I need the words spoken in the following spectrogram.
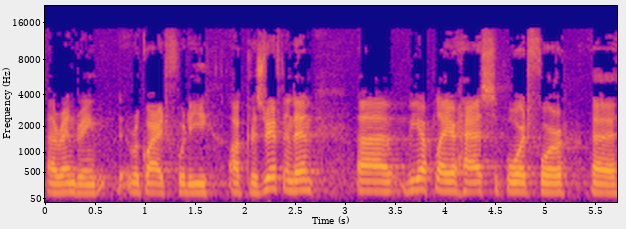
uh, rendering required for the Oculus Rift, and then uh, VR Player has support for uh,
